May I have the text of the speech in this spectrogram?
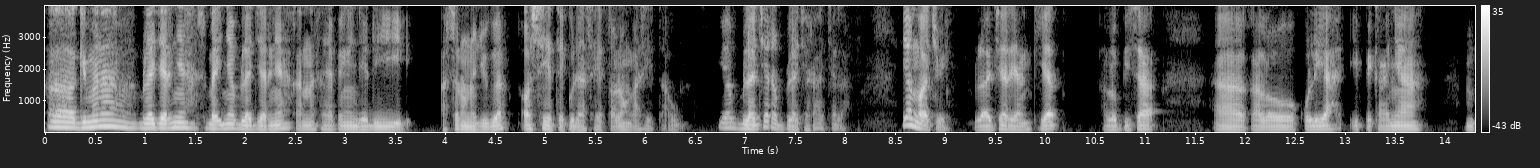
Uh, gimana belajarnya? Sebaiknya belajarnya karena saya pengen jadi astronot juga. Oh sih udah saya tolong kasih tahu ya belajar belajar aja lah. Ya enggak cuy? Belajar yang giat. Kalau bisa uh, kalau kuliah IPK-nya 4,0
